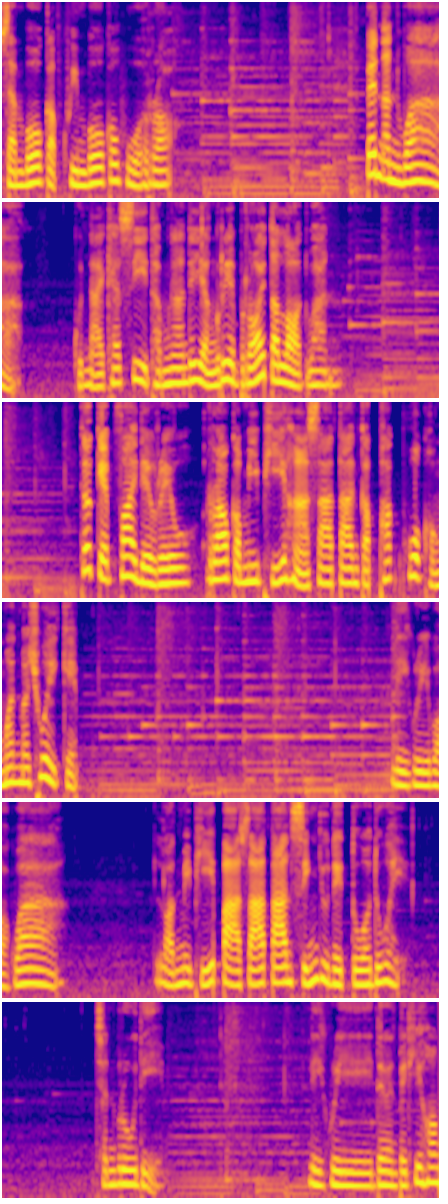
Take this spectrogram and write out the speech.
แซมโบกับควิมโบก็หัวเราะ เป็นอันว่า คุณนายแคสซี่ทำงานได้อย่างเรียบร้อยตลอดวัน เธอเก็บฝ้ายได้เร็วเรากับมีผีหาซาตานกับพักพวกของมันมาช่วยเก็บ ลีกรีบอกว่า หล่อนมีผีป่าซาตานสิงอยู่ในตัวด้วย ฉันรู้ดี ลีกรีเดินไปที่ห้อง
